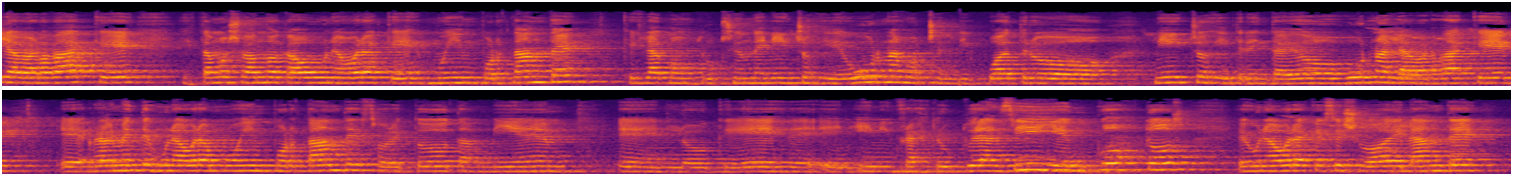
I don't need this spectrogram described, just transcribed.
La verdad que estamos llevando a cabo una obra que es muy importante, que es la construcción de nichos y de urnas, 84 nichos y 32 urnas. La verdad que eh, realmente es una obra muy importante, sobre todo también en lo que es en, infraestructura en sí y en costos. Es una obra que se llevó adelante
